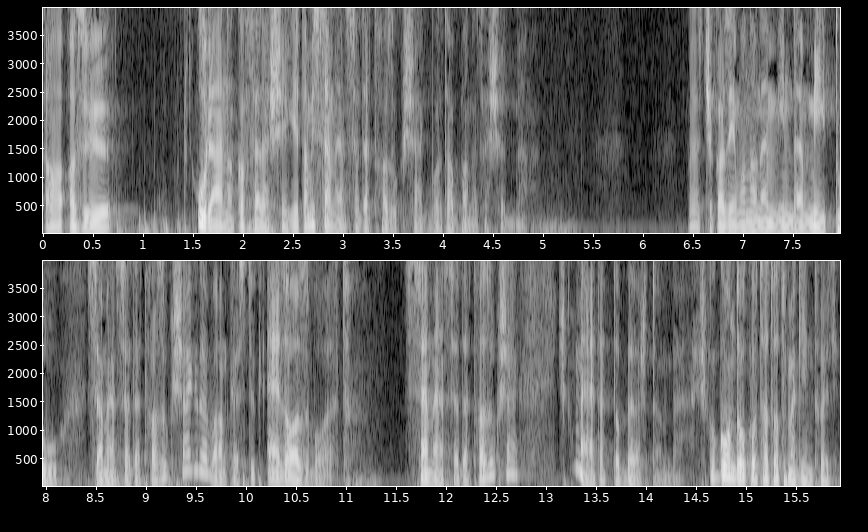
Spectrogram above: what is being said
az ő urának a feleségét, ami szemenszedett hazugság volt abban az esetben. Csak azért mondom, nem minden MeToo szemenszedett hazugság, de van köztük. Ez az volt. Szemenszedett hazugság, és akkor mehetett a börtönbe. És akkor gondolkodhatott megint, hogy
